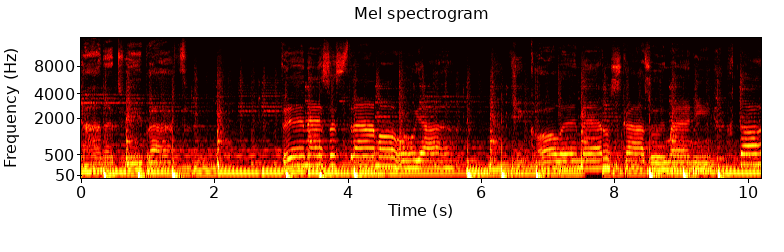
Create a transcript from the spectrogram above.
Я не твій брат, ти не сестра моя, ніколи не розказуй мені, хто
